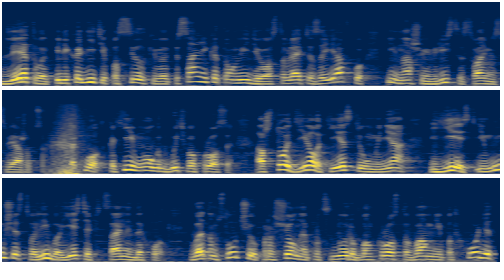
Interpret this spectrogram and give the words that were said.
Для этого переходите по ссылке в описании к этому видео, оставляйте заявку и наши юристы с вами свяжутся. Так вот, какие могут быть вопросы? А что делать, если у меня есть имущество, либо есть официальный доход? В этом случае упрощенная процедура банкротства вам не подходит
